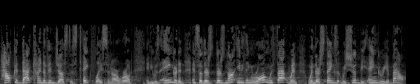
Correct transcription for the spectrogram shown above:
How could that kind of injustice take place in our world? And he was angered. And, and so there's, there's not anything wrong with that when, when there's things that we should be angry about.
